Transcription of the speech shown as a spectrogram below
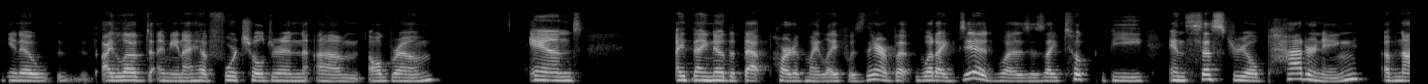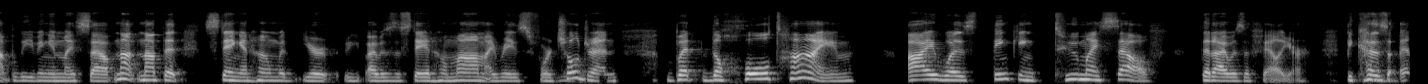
you know, I loved, I mean, I have four children, um, all grown. And I, I know that that part of my life was there but what i did was is i took the ancestral patterning of not believing in myself not not that staying at home with your i was a stay-at-home mom i raised 4 mm-hmm. children but the whole time i was thinking to myself that i was a failure because mm-hmm. and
